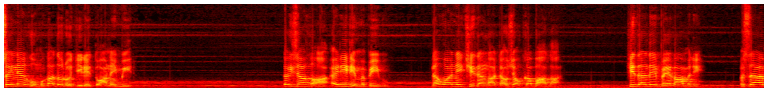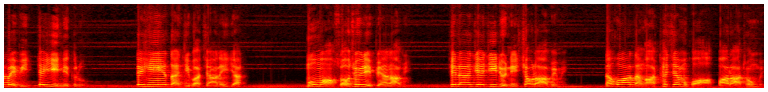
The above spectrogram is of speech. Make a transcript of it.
စိတ်နဲ့ကိုမကတ်တော့လို့ကြီးတွေတွားနေမိတယ်ကိစ္စကအဲ့ဒီတွေမပြီးဘူးနောက်ကနေခြေတံကတောက်လျှောက်ကပ်ပါလာခြေတံတွေဘဲကမလဲပါစားပိတ်ပြီးကြက်ရည်နေသလိုတဟင်းအတန်ကြီးပါကြားနေရတယ်မုံမောင်ဇောချွေးတွေပြန်လာပြီခြေလန်းကျဲကြီးတွေနဲ့ရှောက်လာပြီမယ် နောက်က အတန်ကထက်ချက်မကွာပါလာထုံးပြီ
